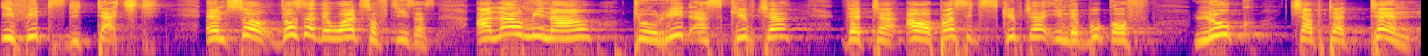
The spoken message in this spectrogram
if it's detached. And so, those are the words of Jesus. Allow me now to read a scripture that uh, our passage scripture in the book of Luke, chapter 10.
